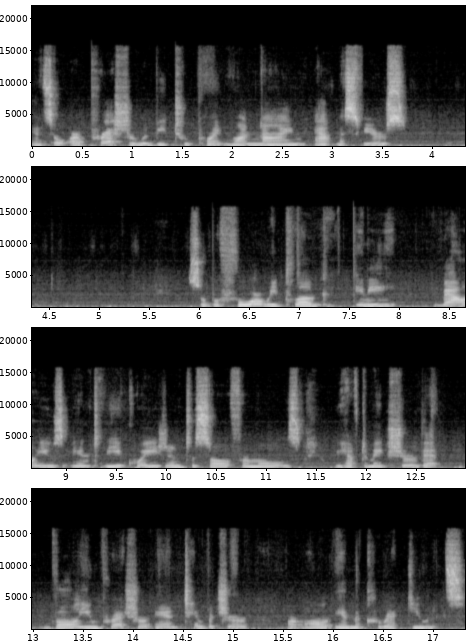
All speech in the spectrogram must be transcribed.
And so our pressure would be 2.19 atmospheres. So before we plug any values into the equation to solve for moles, we have to make sure that volume, pressure, and temperature are all in the correct units.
